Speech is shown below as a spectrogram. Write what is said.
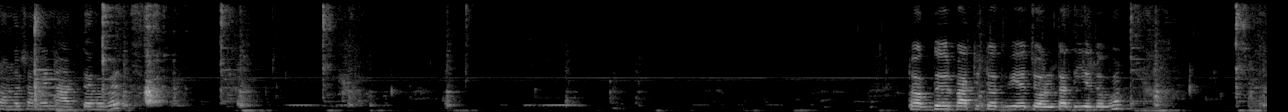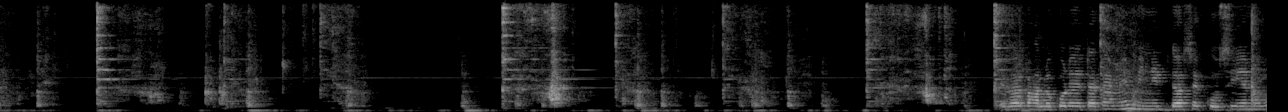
সঙ্গে সঙ্গে নাড়তে হবে। টক দইয়ের বাটিটা ধুয়ে জলটা দিয়ে দেবো। এবার ভালো করে এটাকে আমি মিনিট দশে কষিয়ে নেব।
